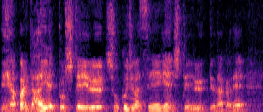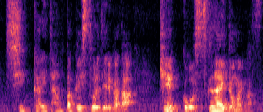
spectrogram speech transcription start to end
ね、やっぱりダイエットしている食事は制限しているっていう中でしっかりタンパク質取れている方結構少ないと思います。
